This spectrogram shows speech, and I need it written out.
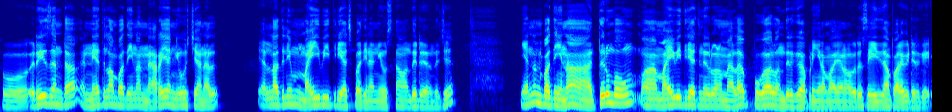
ஸோ ரீசெண்டாக நேற்றுலாம் பார்த்தீங்கன்னா, நிறைய நியூஸ் சேனல் எல்லாத்துலேயும் மை வி த்ரீ ஆச்சு பார்த்தீங்கன்னா, நியூஸ் தான் வந்துட்டு இருந்துச்சு. என்னென்னு பார்த்தீங்கன்னா, திரும்பவும் மை வி த்ரீ ஆச்சு நிறுவனம் மேலே புகார் வந்திருக்கு அப்படிங்கிற மாதிரியான ஒரு செய்தி தான் பரவிட்டு இருக்குது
